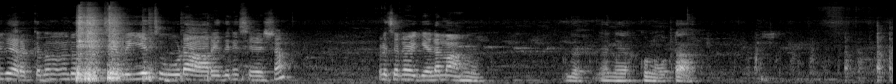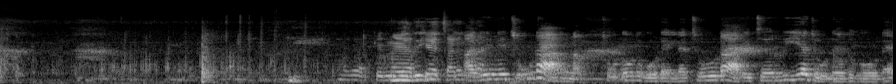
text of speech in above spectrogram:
ഇത് ഇറക്കുന്നത് ഒരു ചെറിയ ചൂടാറിയതിന് ശേഷം വെളിച്ചെണ്ണ മാ? ഞാൻ ഇറക്കുന്നു കേട്ടോ. ഇറക്കി അതിന് ചൂടാറണം. ചൂടോട് കൂടെ അല്ല ചൂടാറി ചെറിയ ചൂടോട് കൂടെ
